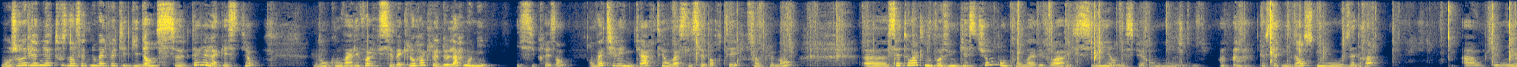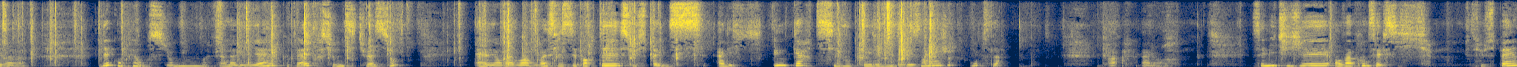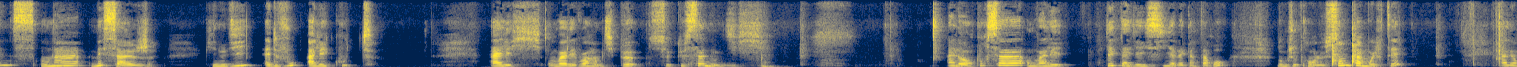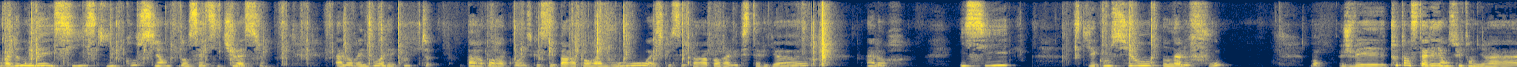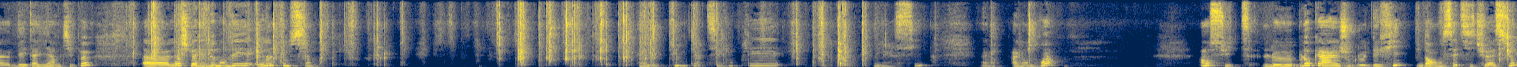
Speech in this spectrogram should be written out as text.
Bonjour et bienvenue à tous dans cette nouvelle petite guidance. Telle est la question. Donc on va aller voir ici avec l'oracle de l'harmonie, ici présent. On va tirer une carte et on va se laisser porter, tout simplement. Euh, cet oracle nous pose une question, donc on va aller voir ici en espérant euh, que cette guidance nous aidera à obtenir euh, des compréhensions, à faire la lumière peut-être sur une situation. Allez, on va voir, on va se laisser porter, suspense. Allez, une carte, s'il vous plaît, les guides et les anges. Oups, là. Ah, alors, c'est mitigé. On va prendre celle-ci. Suspense. On a message qui nous dit « Êtes-vous à l'écoute ?» Allez, on va aller voir un petit peu ce que ça nous dit. Alors, pour ça, on va aller détailler ici avec un tarot. Donc, je prends le Santa Muerte. Allez, on va demander ici ce qui est conscient dans cette situation. Alors, êtes-vous à l'écoute par rapport à quoi? Est-ce que c'est par rapport à vous? Est-ce que c'est par rapport à l'extérieur? Alors, ici, ce qui est conscient, on a le fou. Bon, je vais tout installer, ensuite on ira détailler un petit peu. Euh, là, je vais aller demander l'inconscient. Allez, une carte s'il vous plaît. Merci. Alors, à l'endroit. Ensuite, le blocage ou le défi dans cette situation.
